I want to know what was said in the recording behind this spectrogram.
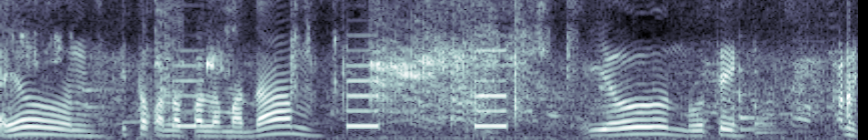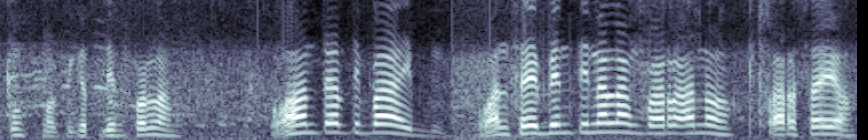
Ayun. Dito ka na pala, madam. Yun, buti. Aray ko, mabigat din pala. 135. 170 na lang para ano, para sa'yo.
